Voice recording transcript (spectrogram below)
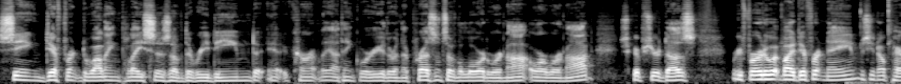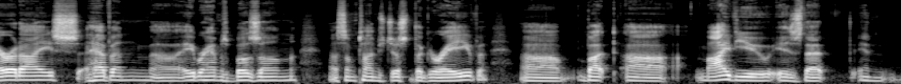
seeing different dwelling places of the redeemed uh, currently. I think we're either in the presence of the Lord, we're not, or we're not. Scripture does refer to it by different names. You know, paradise, heaven, uh, Abraham's bosom, uh, sometimes just the grave. Uh, but uh, my view is that in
